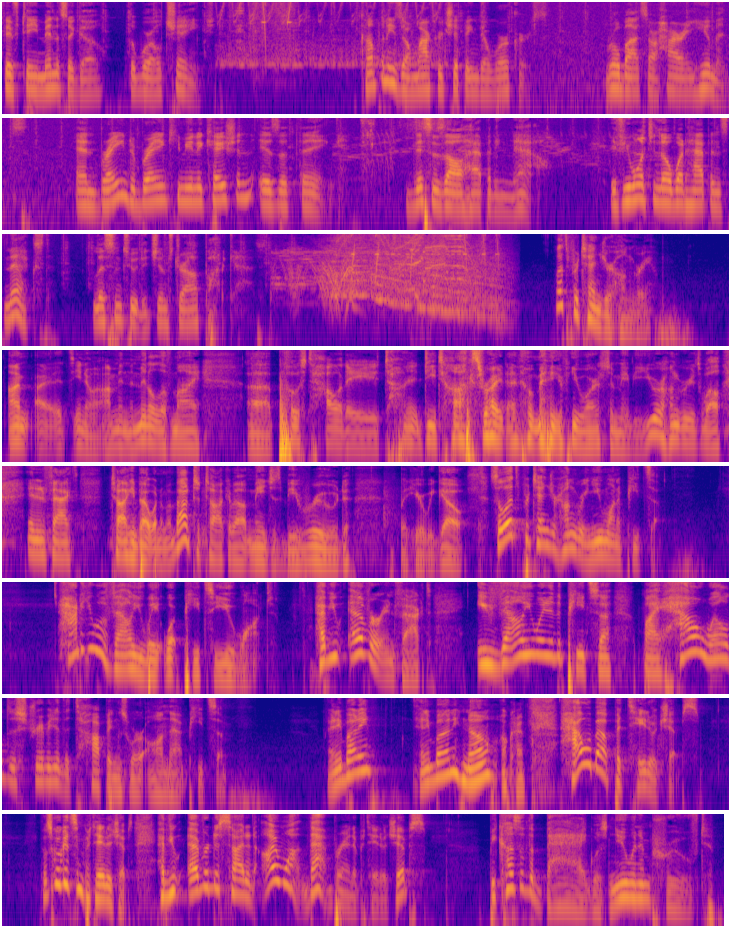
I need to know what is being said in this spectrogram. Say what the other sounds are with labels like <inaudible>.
15 minutes ago, the world changed. Companies are microchipping their workers. Robots are hiring humans. And brain to brain communication is a thing. This is all happening now. If you want to know what happens next, listen to the Jim Stroud podcast. Let's pretend you're hungry. I'm, I, it's, you know, I'm in the middle of my uh, post-holiday t- <laughs> detox, <laughs> right? I know many of you are, so maybe you are hungry as well. And in fact, talking about what I'm about to talk about may just be rude, but here we go. So let's pretend you're hungry and you want a pizza. How do you evaluate what pizza you want? Have you ever, in fact, evaluated the pizza by how well distributed the toppings were on that pizza? Anybody? Anybody? No? Okay. How about potato chips? Let's go get some potato chips. Have you ever decided I want that brand of potato chips because of the bag was new and improved?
